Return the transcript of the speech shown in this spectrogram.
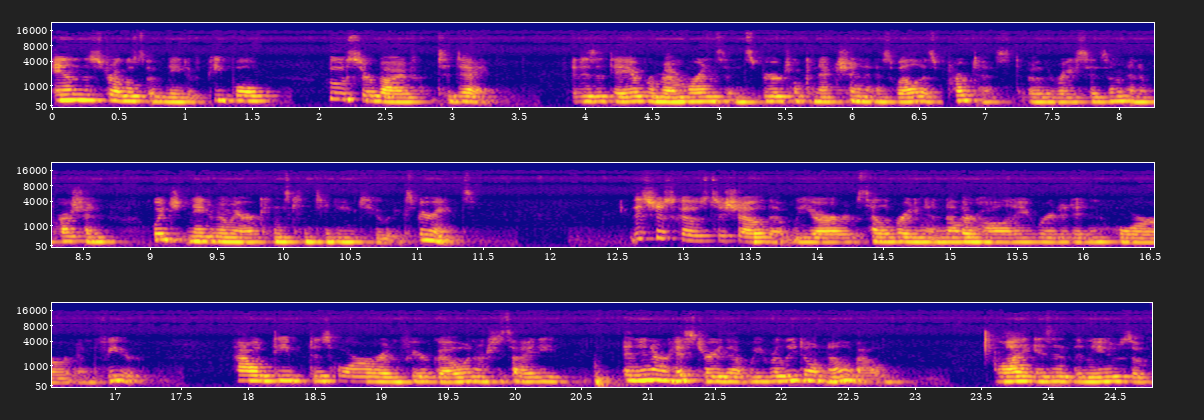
and the struggles of Native people who survive today. It is a day of remembrance and spiritual connection, as well as protest of the racism and oppression which Native Americans continue to experience. This just goes to show that we are celebrating another holiday rooted in horror and fear. How deep does horror and fear go in our society and in our history that we really don't know about? Why isn't the news of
